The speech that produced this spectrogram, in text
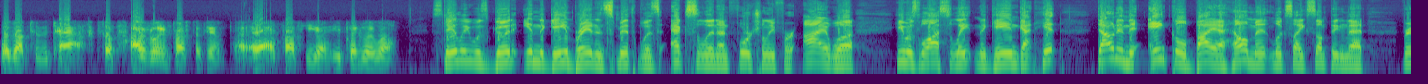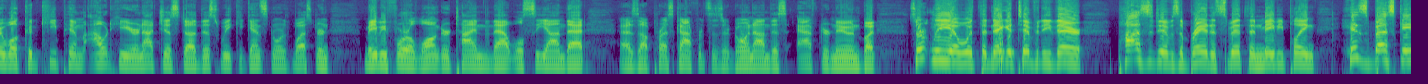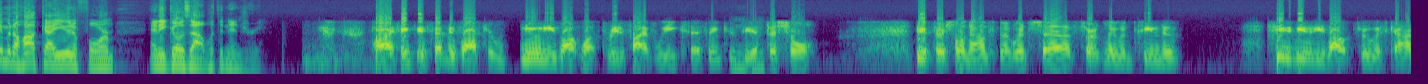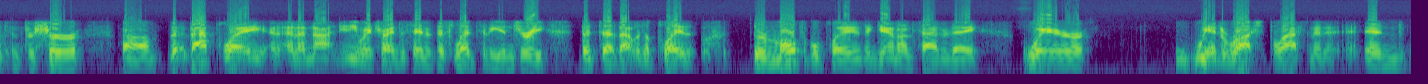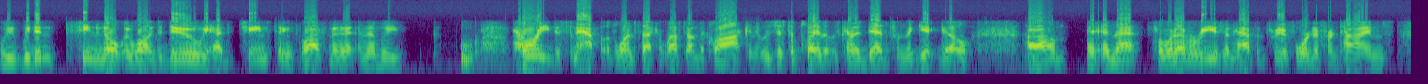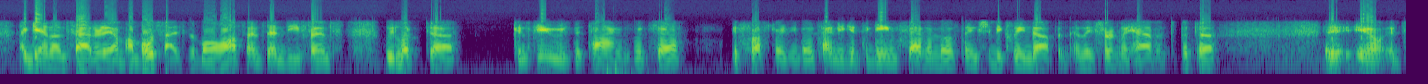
was up to the task. So I was really impressed with him. I, I thought he uh, he played really well. Staley was good in the game. Brandon Smith was excellent. Unfortunately for Iowa, he was lost late in the game, got hit down in the ankle by a helmet. Looks like something that very well could keep him out here, not just uh, this week against Northwestern, maybe for a longer time than that. We'll see on that as uh, press conferences are going on this afternoon. But certainly uh, with the negativity there, positives of Brandon Smith and maybe playing his best game in a Hawkeye uniform, and he goes out with an injury. Uh, I think they said this afternoon he's out what three to five weeks. I think is the official the official announcement, which uh, certainly would seem to seem to be that he's out through Wisconsin for sure. Um, th- that play, and, and I'm not in any way trying to say that this led to the injury, but uh, that was a play. That, there were multiple plays again on Saturday where we had to rush at the last minute, and we we didn't seem to know what we wanted to do. We had to change things at the last minute, and then we hurried to snap with one second left on the clock, and it was just a play that was kind of dead from the get go. Um, and that, for whatever reason, happened three or four different times again on Saturday on, on both sides of the ball, offense and defense. We looked uh, confused at times, which uh, is frustrating. By the time you get to Game Seven, those things should be cleaned up, and, and they certainly haven't. But uh, it, you know, it's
